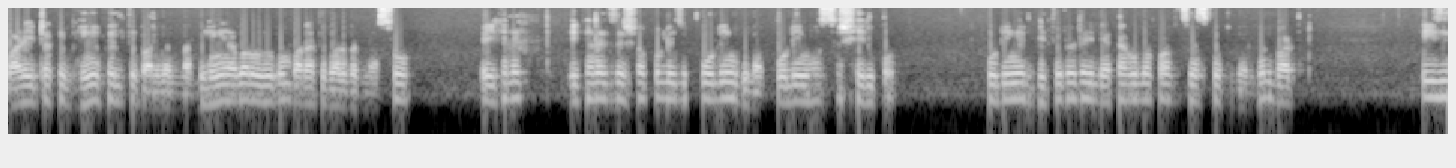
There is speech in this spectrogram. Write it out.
বাড়িটাকে ভেঙে ফেলতে পারবেন না। ভেঙে আবার ওরকম বানাতে পারবেন না। সো এইখানে এখানে যে সকল যে কোডিংগুলো কোডিং হচ্ছে সেরকম কোডিং এর ভিতরের এই লেখাগুলো চেঞ্জ করতে পারবেন বাট এই যে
